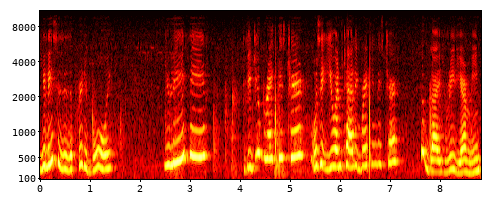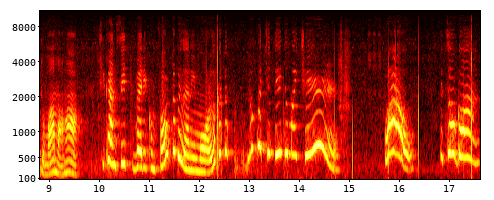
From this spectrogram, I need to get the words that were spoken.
Ulysses is a pretty boy. Ulysses, did you break this chair? Was it you and Tally breaking this chair? You guys really are mean to Mama, huh? She can't sit very comfortable anymore. Look at the, look what you did to my chair. Wow, it's all gone.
